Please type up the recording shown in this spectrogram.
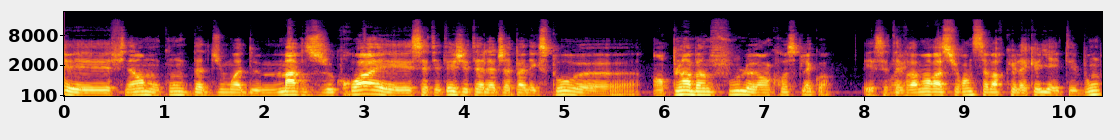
et finalement mon compte date du mois de mars, je crois, et cet été j'étais à la Japan Expo euh, en plein bain de foule en crossplay, quoi. Et c'était Ouais. vraiment rassurant de savoir que l'accueil a été bon,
